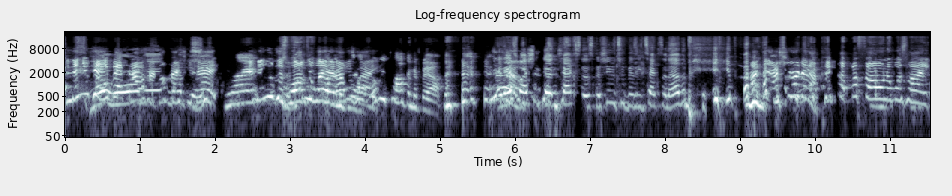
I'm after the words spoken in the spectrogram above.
and then you No came back, and I was like, okay, she's back, Right? and then you just walked away, and I was What like, what are we talking about? And that's why she couldn't text us because she was too busy texting other people. I, I sure did. I picked up my phone and was like,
